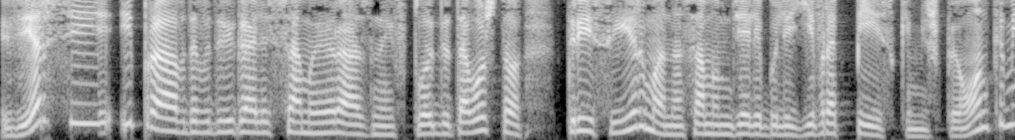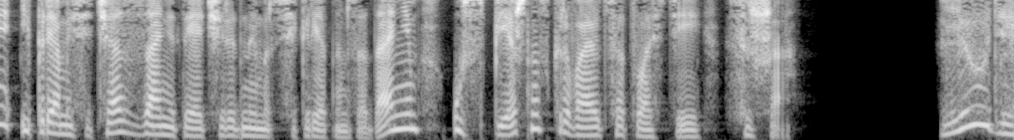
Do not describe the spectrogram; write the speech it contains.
Версии и правда выдвигались самые разные, вплоть до того, что Трис и Ирма на самом деле были европейскими шпионками и прямо сейчас, занятые очередным секретным заданием, успешно скрываются от властей США. Люди.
